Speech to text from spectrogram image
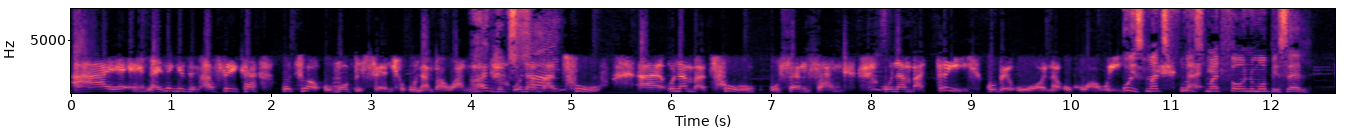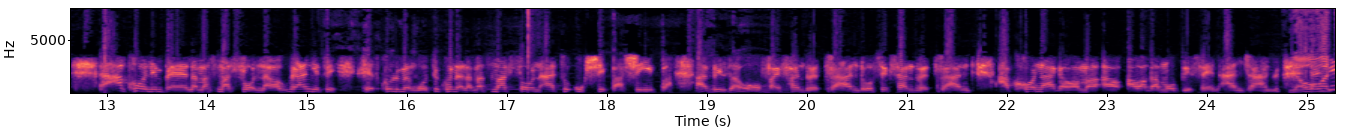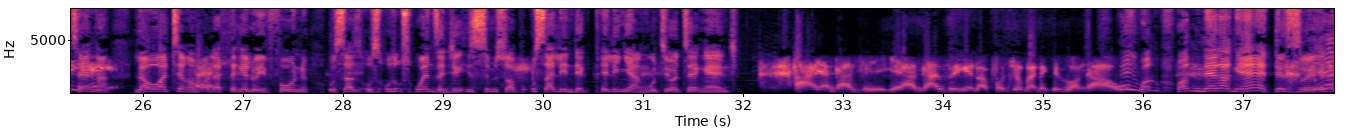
Hayi eh la iningizimu Afrika kuthiwa uMobicel unumber 1 Hayi, ngizokushaya. unumber 2 uh unumber 2 uSamsung unumber 3 kube uwona uHuawei Uyi smart uyi La- smartphone uMobicel. Akhona impela ama smartphone lawa kuyangithi sesikhulume ngokuthi khona lama smartphone athi ukushipa shipa abiza o 500 rand o 600 rand akhona ka awaka Mobicel anjalo Lawo Kanti-ke, wathenga eh, lawo wathenga Eh. mawulahlekelwe ifoni usazi us- us- wenze nje isim swap usalinde kuphela inyanga ukuthi uyothenga entsha. hayi angazi ke angazi ke lapho nje manje ngizwa ngawo Hey wak- wakuneka ngede ezweni.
